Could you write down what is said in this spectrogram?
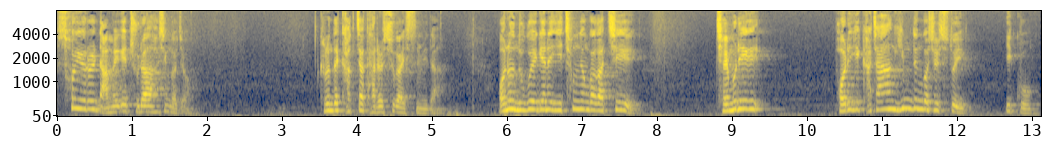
소유를 남에게 주라 하신 거죠. 그런데 각자 다를 수가 있습니다. 어느 누구에게는 이 청년과 같이 재물이 버리기 가장 힘든 것일 수도 있고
